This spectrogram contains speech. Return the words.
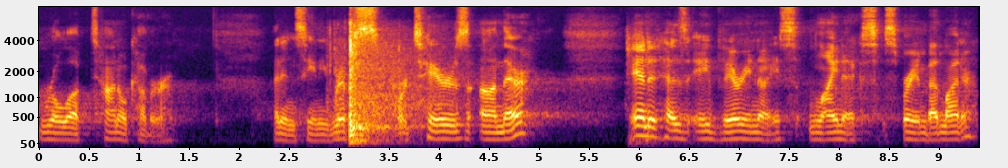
roll-up tonneau cover. I didn't see any rips or tears on there. And it has a very nice Line-X spray and bed liner.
